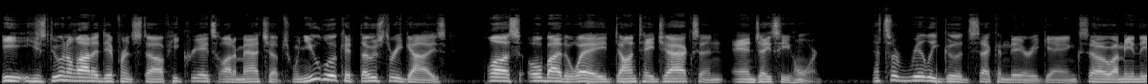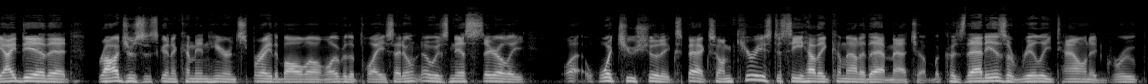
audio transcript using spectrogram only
he, he's doing a lot of different stuff. He creates a lot of matchups. When you look at those three guys, plus, oh, by the way, Donte Jackson and Jaycee Horn, that's a really good secondary gang. So, I mean, the idea that Rodgers is going to come in here and spray the ball all over the place, I don't know is necessarily what you should expect. So, I'm curious to see how they come out of that matchup because that is a really talented group.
